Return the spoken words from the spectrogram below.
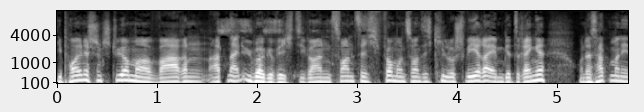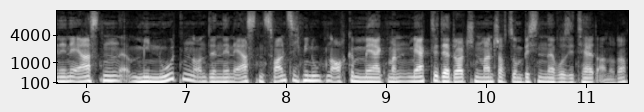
Die polnischen Stürmer waren, hatten ein Übergewicht. Sie waren 20, 25 Kilo schwerer im Gedränge. Und das hat man in den ersten Minuten und in den ersten 20 Minuten auch gemerkt. Man merkte der deutschen Mannschaft so ein bisschen Nervosität an, oder?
